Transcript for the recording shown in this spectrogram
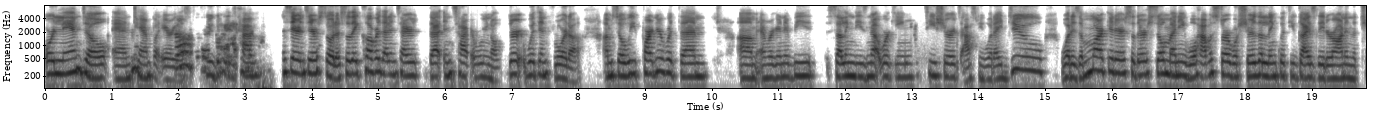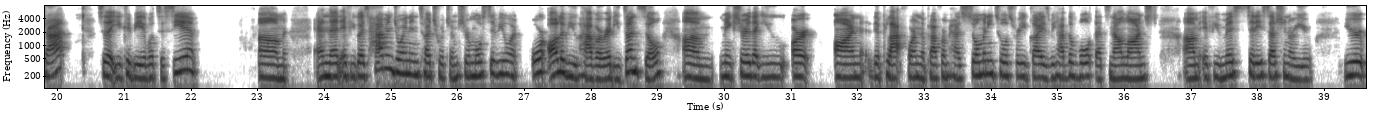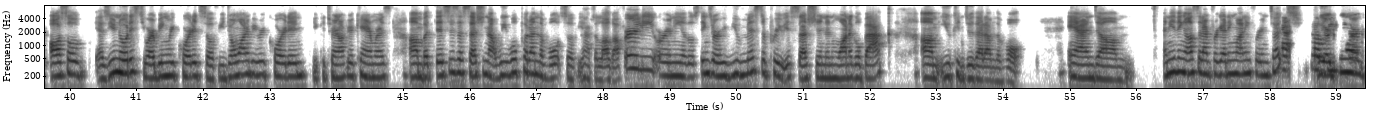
Orlando and Tampa areas. So you guys have Sarah and Sarasota. So they cover that entire that entire you know they're within Florida. Um, so we've partnered with them, um, and we're gonna be selling these networking T-shirts. Ask me what I do. What is a marketer? So there's so many. We'll have a store. We'll share the link with you guys later on in the chat so that you could be able to see it. Um, and then if you guys haven't joined in touch, which I'm sure most of you or all of you have already done so, um, make sure that you are on the platform. The platform has so many tools for you guys. We have the Vote that's now launched. Um, if you missed today's session or you you're also, as you noticed, you are being recorded. So if you don't want to be recorded, you can turn off your cameras. Um, but this is a session that we will put on the Vote. So if you have to log off early or any of those things, or if you missed a previous session and want to go back, um, you can do that on the Vote. And um, anything else that I'm forgetting, Monty, for In Touch? Yeah, so we are before, doing our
